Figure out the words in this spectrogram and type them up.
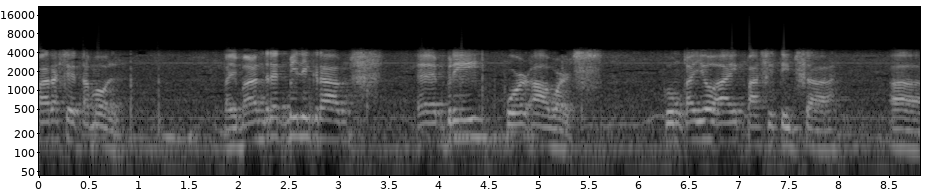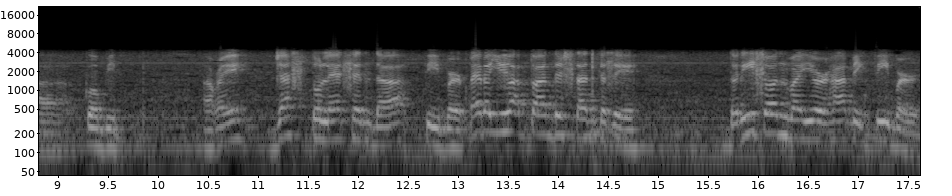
paracetamol. 500 milligrams every 4 hours. Kung kayo ay positive sa ah, COVID. Okay? Just to lessen the fever. Pero you have to understand kasi, the reason why you're having fever,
